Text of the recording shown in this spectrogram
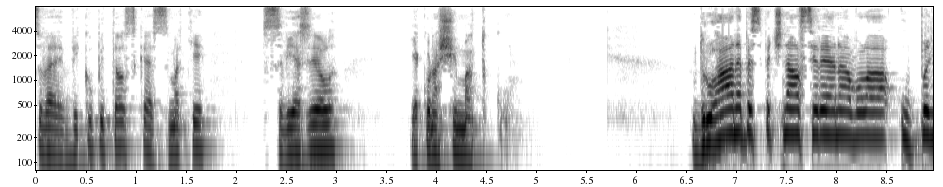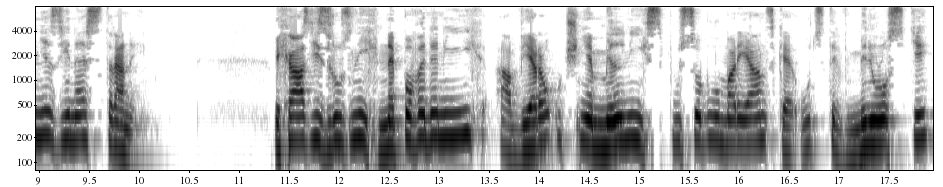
své vykupitelské smrti svěřil jako naši matku. Druhá nebezpečná siréna volá úplně z jiné strany. Vychází z různých nepovedených a věroučně milných způsobů mariánské úcty v minulosti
